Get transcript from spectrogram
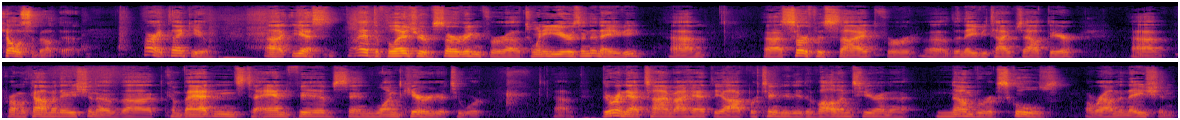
Tell us about that. All right, thank you. Uh, yes, I had the pleasure of serving for uh, 20 years in the Navy, um, uh, surface side for uh, the Navy types out there, uh, from a combination of uh, combatants to amphibs and one carrier tour. during that time, I had the opportunity to volunteer in a number of schools around the nation.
